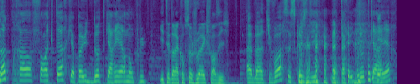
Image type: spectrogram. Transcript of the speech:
autre enfant acteur qui a pas eu d'autre carrière non plus. Il était dans la course au jouet avec Schwarzy. Ah bah tu vois, c'est ce que je dis. Il n'a pas eu d'autre carrière.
